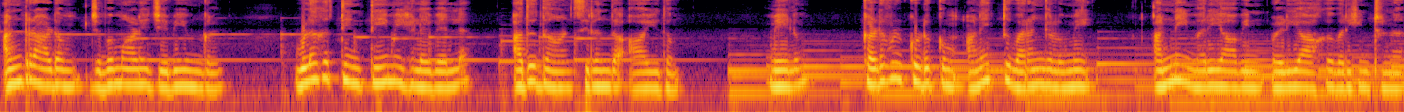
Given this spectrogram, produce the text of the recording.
அன்றாடம் ஜெபமாலை ஜெபியுங்கள். உலகத்தின் தீமைகளை வெல்ல அதுதான் சிறந்த ஆயுதம். மேலும் கடவுள் கொடுக்கும் அனைத்து வரங்களுமே அன்னை மரியாவின் வழியாக வருகின்றன.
